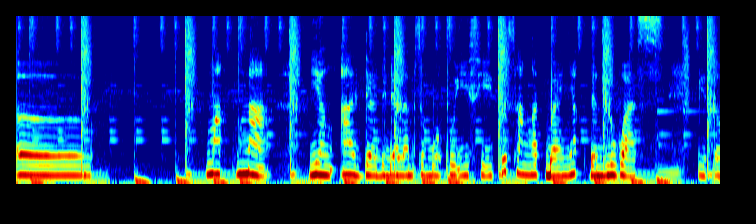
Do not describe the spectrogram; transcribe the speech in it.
eh, makna yang ada di dalam sebuah puisi itu sangat banyak dan luas gitu.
